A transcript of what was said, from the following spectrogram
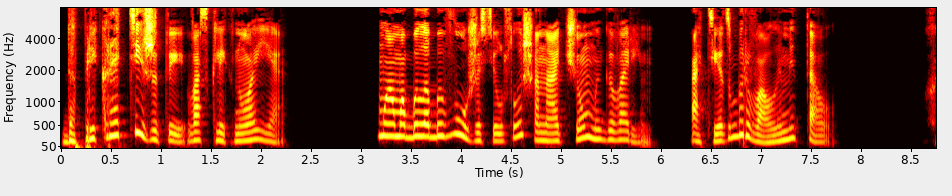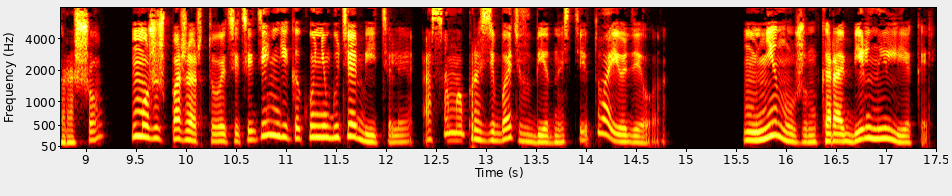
«Да прекрати же ты!» — воскликнула я. Мама была бы в ужасе, услышана, о чем мы говорим. Отец бы рвал и металл. «Хорошо, можешь пожертвовать эти деньги какой-нибудь обители, а сама прозябать в бедности — твое дело. Мне нужен корабельный лекарь,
